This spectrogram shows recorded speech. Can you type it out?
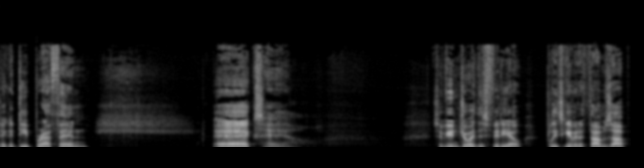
Take a deep breath in. Exhale. So if you enjoyed this video, please give it a thumbs up,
